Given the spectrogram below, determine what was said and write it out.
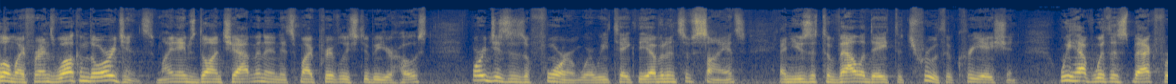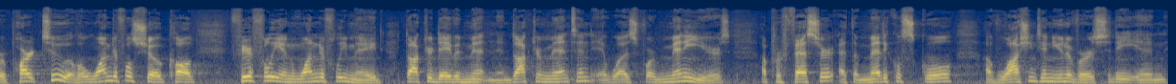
Hello, my friends. Welcome to Origins. My name is Don Chapman, and it's my privilege to be your host. Origins is a forum where we take the evidence of science and use it to validate the truth of creation. We have with us back for part two of a wonderful show called Fearfully and Wonderfully Made, Dr. David Menton. And Dr. Menton it was for many years a professor at the Medical School of Washington University in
